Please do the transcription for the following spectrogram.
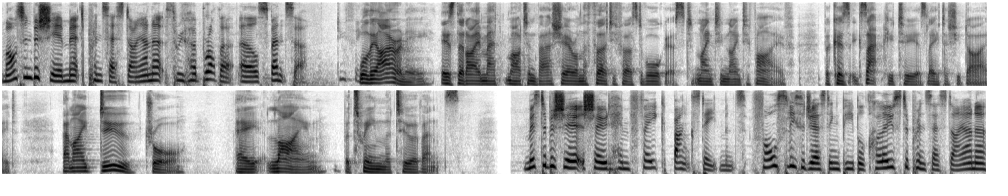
Martin Bashir met Princess Diana through her brother, Earl Spencer. Well, the irony is that I met Martin Bashir on the 31st of August, 1995, because exactly two years later she died. And I do draw a line between the two events. Mr. Bashir showed him fake bank statements, falsely suggesting people close to Princess Diana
